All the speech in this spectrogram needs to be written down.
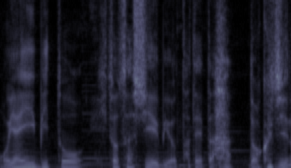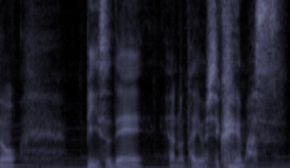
親指と人差し指を立てた独自のピースであの対応してくれます。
